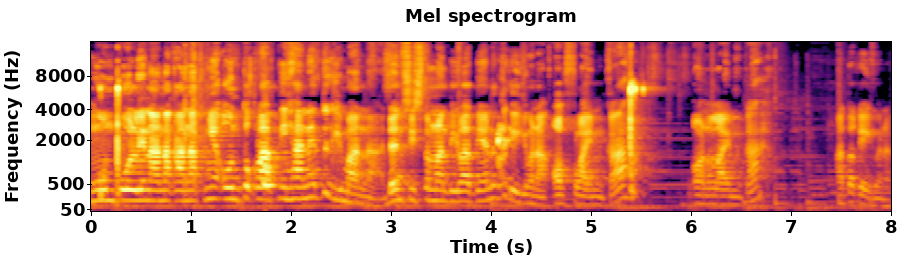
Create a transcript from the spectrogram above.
ngumpulin anak-anaknya untuk latihannya itu gimana? Dan sistem nanti latihannya itu kayak gimana? Offline kah? Online kah? Atau kayak gimana?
